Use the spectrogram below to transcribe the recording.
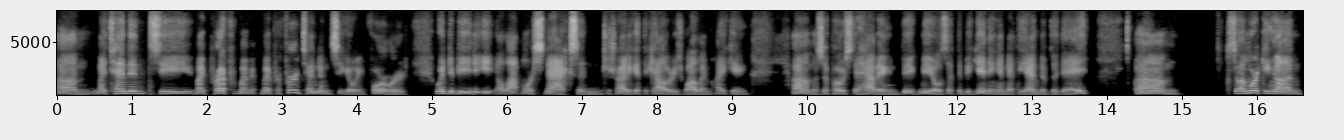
um, my tendency, my pref, my, my preferred tendency going forward would be to eat a lot more snacks and to try to get the calories while I'm hiking um, as opposed to having big meals at the beginning and at the end of the day. Um, so I'm working on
